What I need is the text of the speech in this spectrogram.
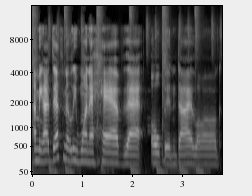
I mean, I definitely want to have that open dialogue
